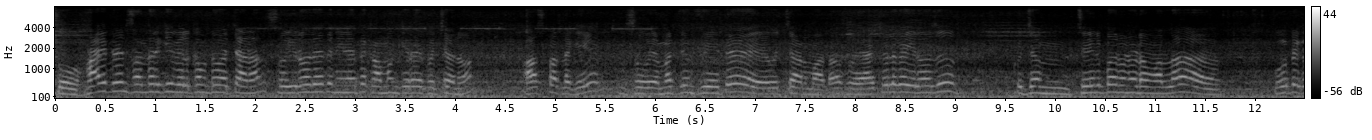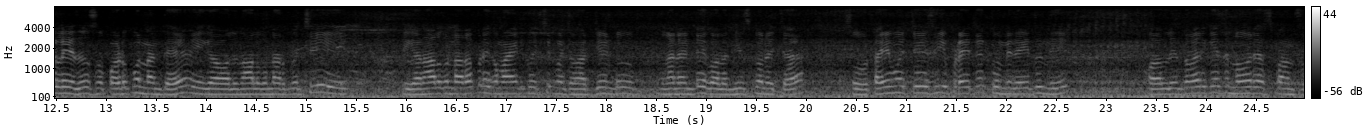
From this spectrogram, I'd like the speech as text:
సో హాయ్ ఫ్రెండ్స్ అందరికీ welcome to our channel so ఈరోజు అయితే నేనైతే ఖమ్మం కిరాయికి వచ్చాను హాస్పిటల్కి. సో ఎమర్జెన్సీ అయితే వచ్చా అనమాట సో యాక్చువల్గా ఈరోజు కొంచెం చేని పని ఉండడం వల్ల ఓపిక లేదు. సో పడుకున్నంతే. ఇక వాళ్ళు నాలుగున్నరకు వచ్చి ఇక నాలుగున్నరప్పుడు ఇక మా ఇంటికి వచ్చి కొంచెం అర్జెంటు అంటే వాళ్ళని తీసుకొని వచ్చా. సో టైం వచ్చేసి ఇప్పుడైతే తొమ్మిది అవుతుంది వాళ్ళు ఇంతవరకు అయితే నో రెస్పాన్స్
